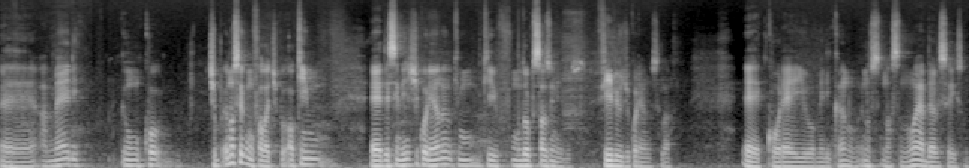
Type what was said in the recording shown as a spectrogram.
É, América. Um, tipo, eu não sei como falar, tipo, alguém é descendente de coreano que, que mudou para os Estados Unidos. Filho de coreano, sei lá é, coreio-americano. Nossa, não é, deve ser isso. Né?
